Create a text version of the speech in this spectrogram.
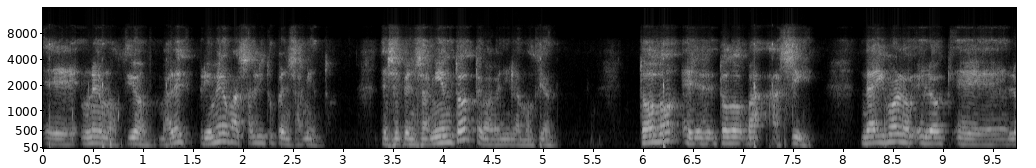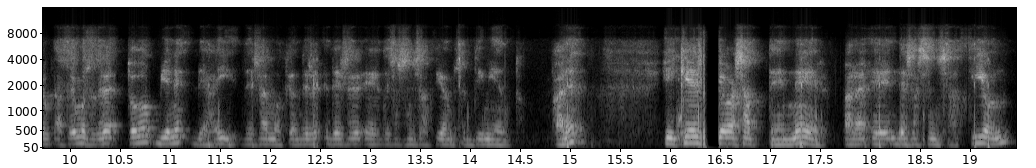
eh, una, emoción, ¿vale? Primero va a salir tu pensamiento. De ese pensamiento te va a venir la emoción. Todo, todo va así. Da igual lo, eh, que hacemos, todo viene de ahí, de esa emoción, de, de, de, esa sensación, sentimiento, ¿vale? ¿Y qué es lo que vas a obtener de esa sensación?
